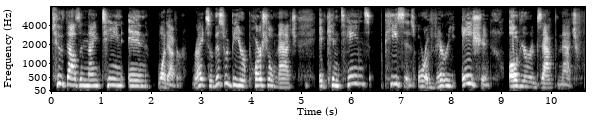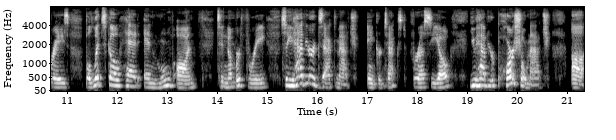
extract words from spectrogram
2019 in whatever, right? So this would be your partial match. It contains pieces or a variation of your exact match phrase. But let's go ahead and move on to number three. So you have your exact match anchor text for SEO. You have your partial match uh,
